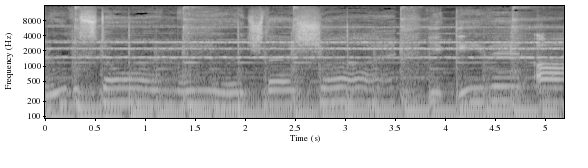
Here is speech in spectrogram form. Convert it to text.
Through the storm, we reach the shore. You gave it all.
